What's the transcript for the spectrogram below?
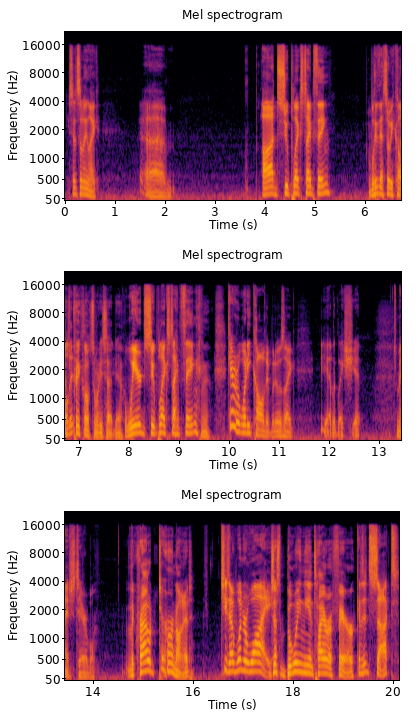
he said something like, um, odd suplex type thing. I believe that's what he called it. Pretty close to what he said. Yeah. Weird suplex type thing. Can't remember what he called it, but it was like, yeah, it looked like shit. This match is terrible. The crowd turned on it, Jeez, I wonder why. just booing the entire affair. Because it sucked.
